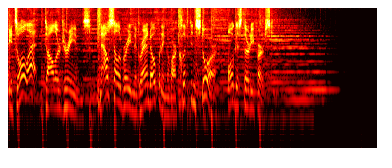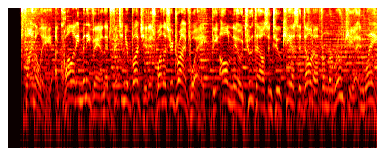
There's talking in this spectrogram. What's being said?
It's all at Dollar Dreams, now celebrating the grand opening of our Clifton store August 31st. A quality minivan that fits in your budget as well as your driveway. The all-new 2002 Kia Sedona from Maroon Kia in Wayne.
